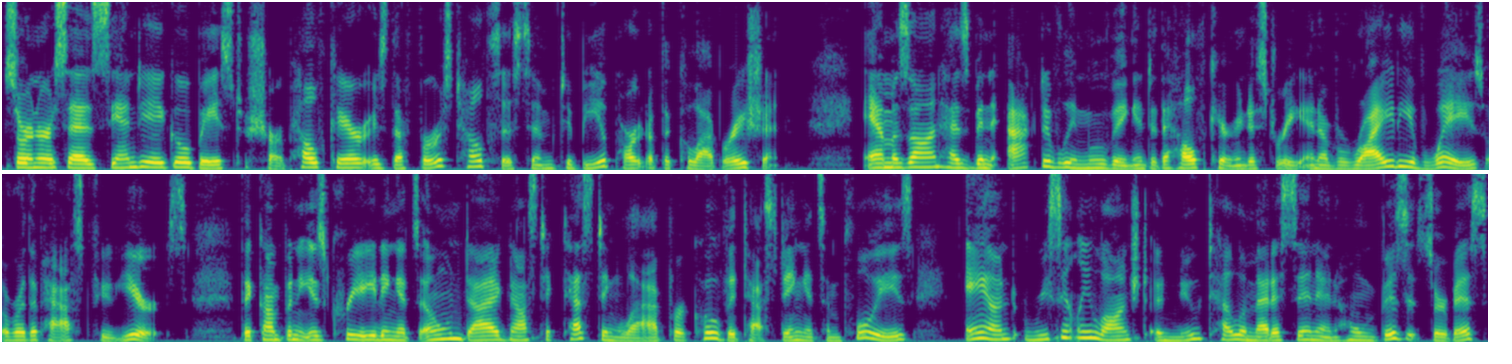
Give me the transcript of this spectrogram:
Cerner says San Diego based Sharp Healthcare is the first health system to be a part of the collaboration. Amazon has been actively moving into the healthcare industry in a variety of ways over the past few years. The company is creating its own diagnostic testing lab for COVID testing its employees and recently launched a new telemedicine and home visit service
